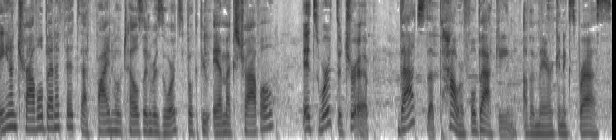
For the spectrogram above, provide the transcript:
And travel benefits at fine hotels and resorts booked through Amex Travel. It's worth the trip. That's the powerful backing of American Express.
